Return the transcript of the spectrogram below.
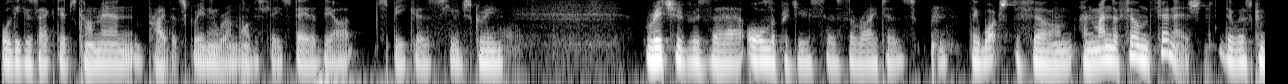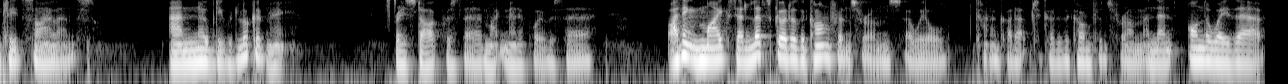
all the executives come in, private screening room, obviously, state of the art speakers, huge screen. Richard was there, all the producers, the writers. they watched the film, and when the film finished, there was complete silence, and nobody would look at me. Ray Stark was there, Mike Medavoy was there. I think Mike said, "Let's go to the conference room." So we all kind of got up to go to the conference room, and then on the way there,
